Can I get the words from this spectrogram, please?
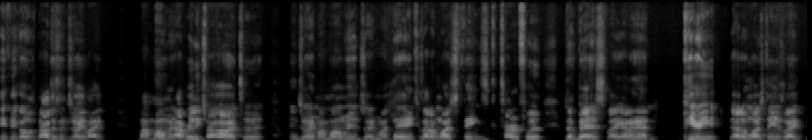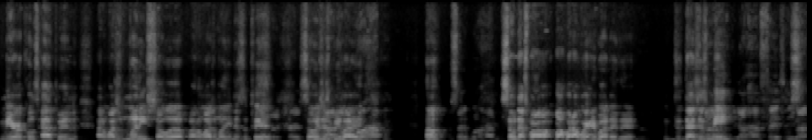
if it goes. But I just enjoy like my moment. I really try hard to enjoy my moment, enjoy my day, because I don't watch things turn for the best. Like I don't had Period. I don't watch things like miracles happen. I don't watch money show up. I don't watch money disappear. Crazy. So it just be like-. Huh? I said it will happen. So that's why. Why would I worry about that? Then that's just You gotta- me. You gotta have faith, and you gotta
